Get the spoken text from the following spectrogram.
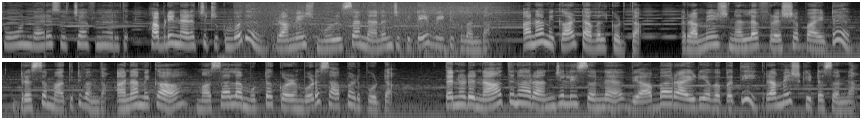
ஃபோன் வேற சுவிட்ச் ஆஃப்னு வருது. அப்படின்னு நினைச்சிட்டு இருக்கும்போது ரமேஷ் முழுசா நனைஞ்சுக்கிட்டே வீட்டுக்கு வந்தான். அனாமிகா டவல் கொடுத்தா. ரமேஷ் நல்லா ஃப்ரெஷ் அப் ஆயிட்டு ட்ரெஸ்ஸ மாத்திட்டு வந்தான். அனாமிகா மசாலா முட்டை குழம்போட சாப்பாடு போட்டான். தன்னோட நாத்தனார் அஞ்சலி சொன்ன வியாபார ஐடியாவை பத்தி ரமேஷ் கிட்ட சொன்னான்.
